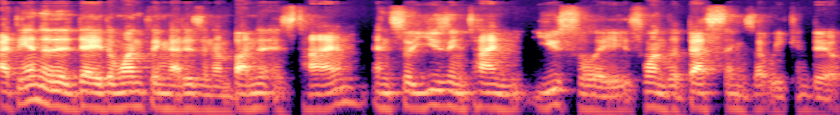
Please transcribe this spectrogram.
at the end of the day the one thing that isn't abundant is time. And so using time usefully is one of the best things that we can do.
